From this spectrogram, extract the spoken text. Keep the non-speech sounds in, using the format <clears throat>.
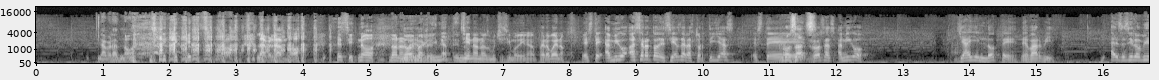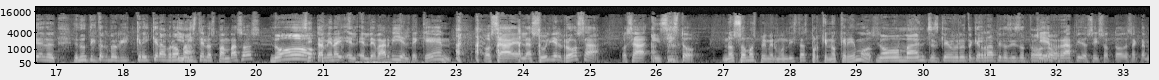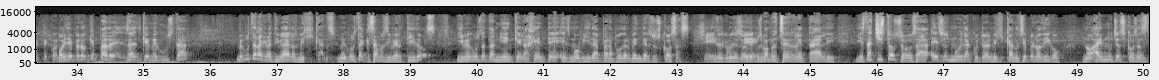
la verdad no. <laughs> La verdad no. <laughs> Sí, no, no, no. No, yo- imagínate, Sí, no. no, no es muchísimo dinero. Pero bueno, este, amigo, hace rato decías de las tortillas, este. ¿Rosas? Rosas, amigo. Ya hay el lote de Barbie. Ese sí lo vi en, el- en un TikTok, pero creí que era broma. ¿Y viste los pambazos? No. Sí, también hay el, el de Barbie y el de Ken. O sea, el azul y el rosa. O sea, insisto, no somos primermundistas porque no queremos. No manches, qué bruto, qué rápido se hizo todo. Qué rápido se hizo todo exactamente con... Oye, pero qué padre, ¿sabes qué me gusta? Me gusta la creatividad de los mexicanos, me gusta que seamos divertidos y me gusta también que la gente es movida para poder vender sus cosas. Sí, Entonces, como dices, sí. oye, pues vamos a hacerle tal y, y está chistoso, o sea, eso es muy la cultura del mexicano, siempre lo digo, ¿no? Hay muchas cosas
